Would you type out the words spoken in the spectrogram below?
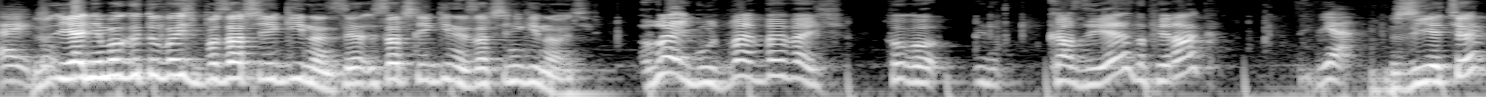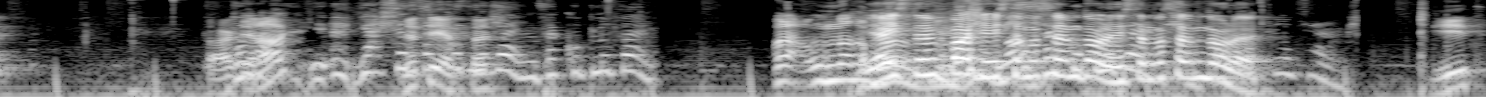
Ej, bo... Ja nie mogę tu wejść, bo zacznie ginąć, zacznie ginąć, zacznie ginąć. No Wejdź, burz, wejdź, wejdź, wejdź! Kogo? Kazy jest? Dopierak? Nie. Żyjecie? Tak? Dobra, Dopierak? ja się Gdzie ty jesteś? zakoblowałem, zakoblowałem. Dobra, u nas- Ja jestem w bazie, no, jestem na samym dole, jestem na samym dole. Zakoblowałem się. Git?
